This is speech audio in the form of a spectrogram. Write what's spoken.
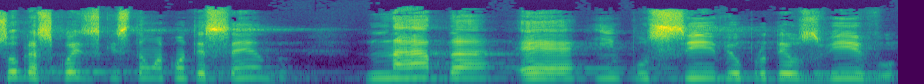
sobre as coisas que estão acontecendo. Nada é impossível para o Deus vivo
